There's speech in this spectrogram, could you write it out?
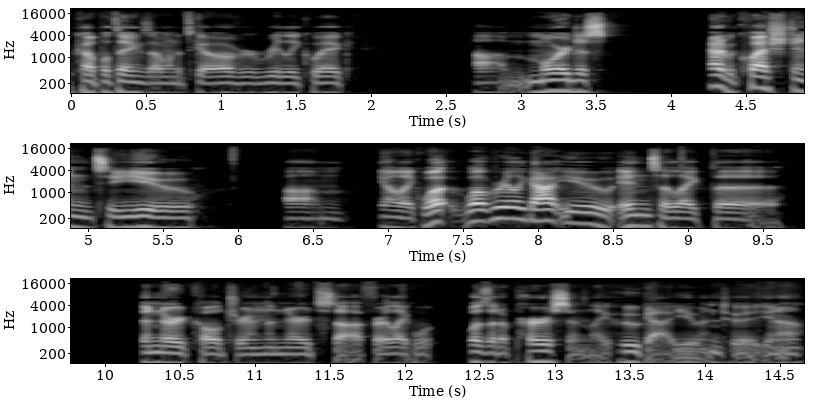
a couple things I wanted to go over really quick. Um, more just kind of a question to you. Um, you know, like what what really got you into like the the nerd culture and the nerd stuff, or like was it a person? Like who got you into it? You know?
